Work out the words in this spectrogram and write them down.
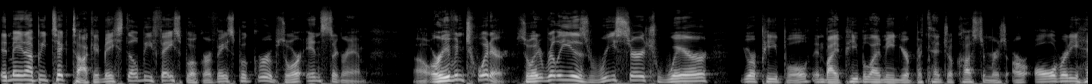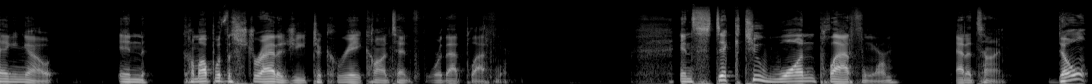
it may not be TikTok. It may still be Facebook or Facebook groups or Instagram uh, or even Twitter. So it really is research where your people, and by people I mean your potential customers, are already hanging out and come up with a strategy to create content for that platform. And stick to one platform at a time. Don't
